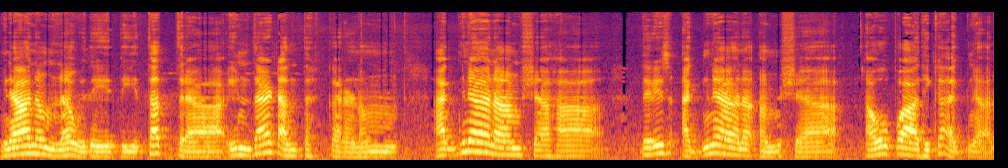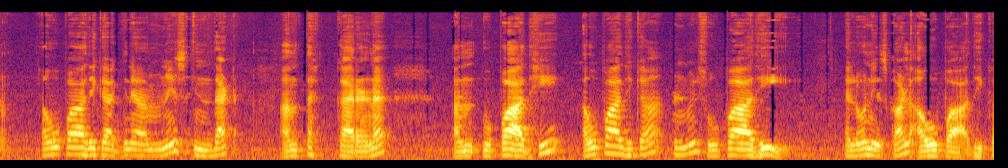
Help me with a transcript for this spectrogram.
Jnanam na udeti tatra in that Antakaranam. Ajnanamshaha there is अज्ञान अंश औपाधिक अज्ञान औपाधिक अज्ञान मीन इन दट अंतकरण उपाधि औपाधिक मीन उपाधि एलोन इज़ कॉल्ड औपाधिक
